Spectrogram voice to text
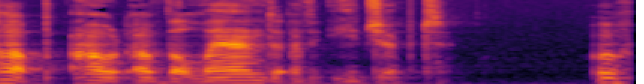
up out of the land of Egypt. Oh,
